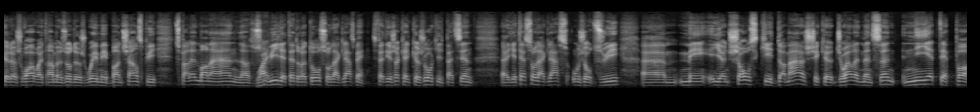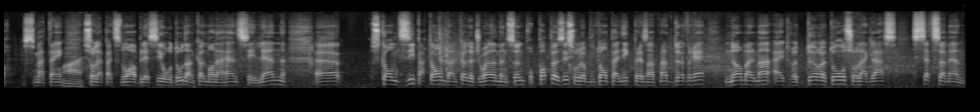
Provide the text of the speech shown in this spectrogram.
que le joueur va être en mesure de jouer. Mais bonne chance. Puis tu parlais de Monahan, là. Ouais. Lui, il était de retour sur la glace. Ben, ça fait déjà quelques jours qu'il patine. Euh, il était sur la glace aujourd'hui. Euh, mais il y a une chose qui est dommage, c'est que Joel Edmondson n'y était pas ce matin sur la patinoire, blessé au dos. Dans le cas de Monahan, c'est Len. Euh, ce qu'on me dit, par contre, dans le cas de Joel Edmondson, il ne pas peser sur le bouton panique présentement, devrait normalement être de retour sur la glace cette semaine.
